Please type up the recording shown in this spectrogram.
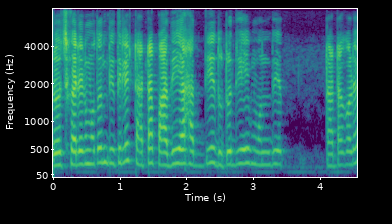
রোজকারের মতন তিতলি টাটা পা দিয়ে হাত দিয়ে দুটো দিয়েই মন দিয়ে টাটা করে।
